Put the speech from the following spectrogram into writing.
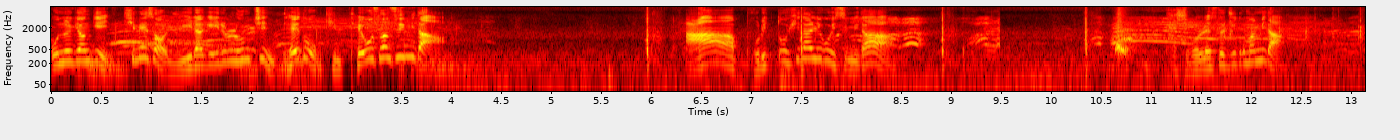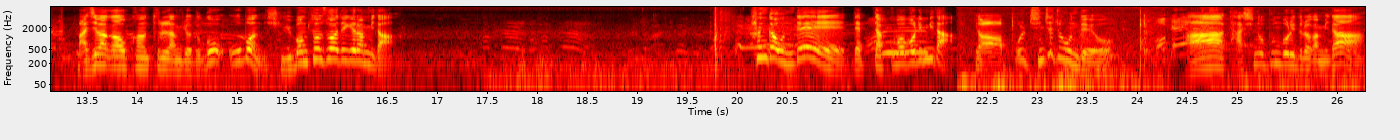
오늘 경기 팀에서 유일하게 1루를 훔친 대도 김태호 선수입니다. 아, 볼이 또 휘날리고 있습니다. 다시 볼넷을 주고 맙니다. 마지막 아웃 카운트를 남겨두고 5번 신규범 선수와 대결합니다. 한가운데 냅다 꼽아버립니다. 야, 볼 진짜 좋은데요? 아, 다시 높은 볼이 들어갑니다.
